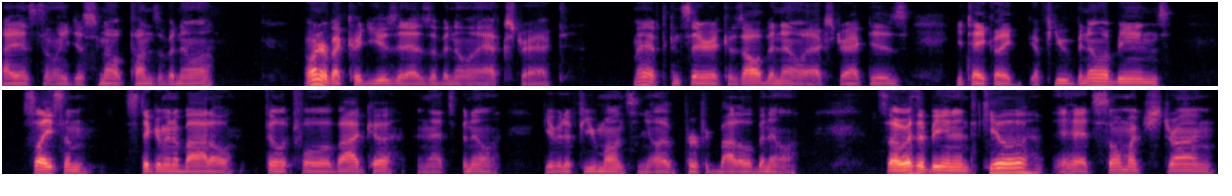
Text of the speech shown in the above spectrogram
I instantly just smelled tons of vanilla. I wonder if I could use it as a vanilla extract. Might have to consider it because all vanilla extract is you take like a few vanilla beans, slice them, stick them in a bottle, fill it full of vodka, and that's vanilla. Give it a few months and you'll have a perfect bottle of vanilla. So, with it being in tequila, it had so much strong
